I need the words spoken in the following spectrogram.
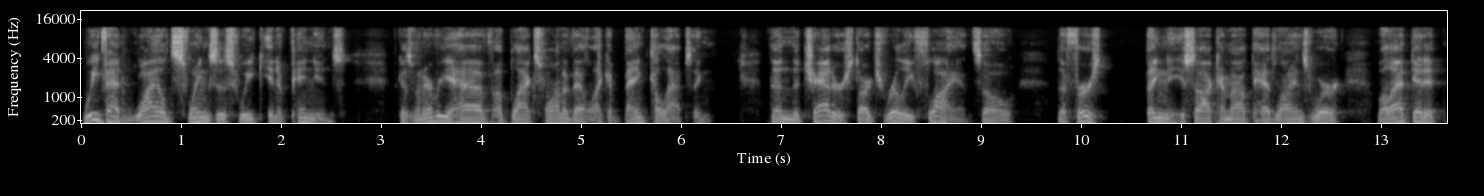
We've had wild swings this week in opinions because whenever you have a black swan event like a bank collapsing, then the chatter starts really flying. So the first thing that you saw come out, the headlines were, well, that did it.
